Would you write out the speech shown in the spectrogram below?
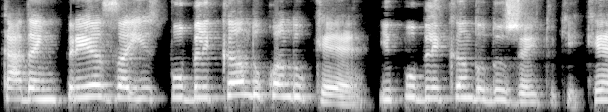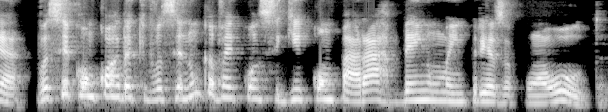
cada empresa ir publicando quando quer e publicando do jeito que quer, você concorda que você nunca vai conseguir comparar bem uma empresa com a outra?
